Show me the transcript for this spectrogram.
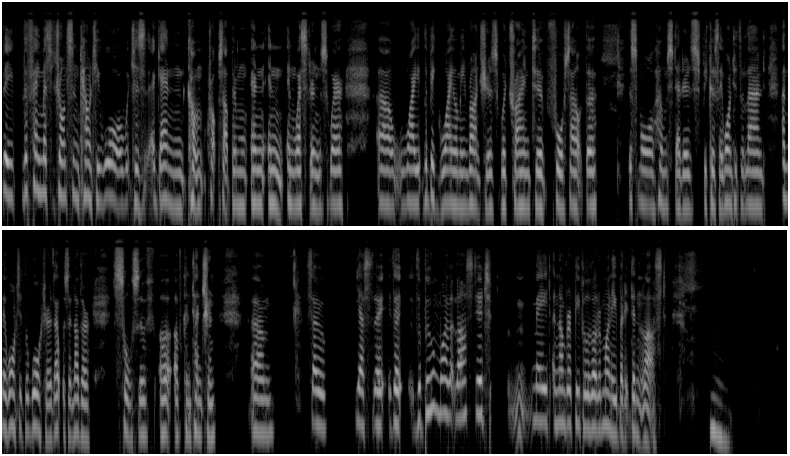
the the famous Johnson County War, which is again come, crops up in in in, in westerns where uh, why the big Wyoming ranchers were trying to force out the the small homesteaders because they wanted the land and they wanted the water. That was another source of uh, of contention. Um, so yes, the the the boom while it lasted made a number of people a lot of money, but it didn't last. Hmm.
